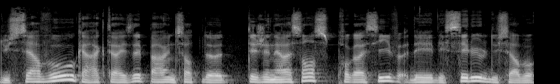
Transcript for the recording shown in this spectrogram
du cerveau caractérisée par une sorte de dégénérescence progressive des, cellules du cerveau.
